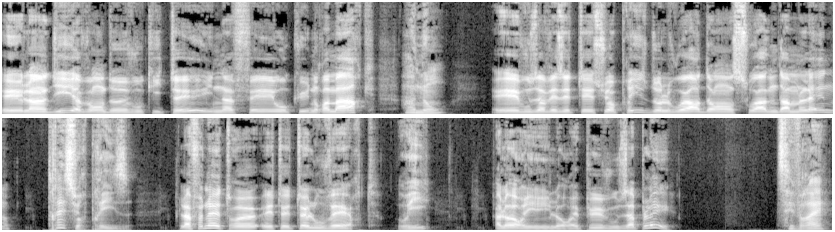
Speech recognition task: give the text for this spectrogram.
Et lundi, avant de vous quitter, il n'a fait aucune remarque? Ah non. Et vous avez été surprise de le voir dans Swan Damlen? Très surprise. La fenêtre était-elle ouverte? Oui. Alors il aurait pu vous appeler. C'est vrai.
